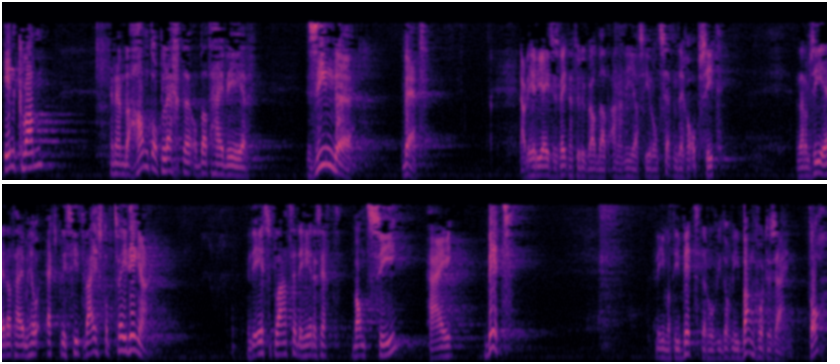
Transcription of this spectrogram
inkwam en hem de hand oplegde opdat hij weer ziende werd. Nou, de Heer Jezus weet natuurlijk wel dat Ananias hier ontzettend tegenop ziet. En daarom zie je dat hij hem heel expliciet wijst op twee dingen. In de eerste plaats, de Heer zegt, want zie, hij bidt. En iemand die bidt, daar hoef je toch niet bang voor te zijn, toch?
